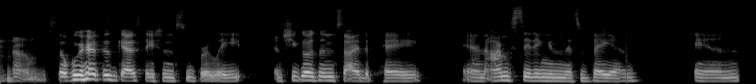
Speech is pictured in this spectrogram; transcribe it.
um, so we're at this gas station super late and she goes inside to pay and I'm sitting in this van and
